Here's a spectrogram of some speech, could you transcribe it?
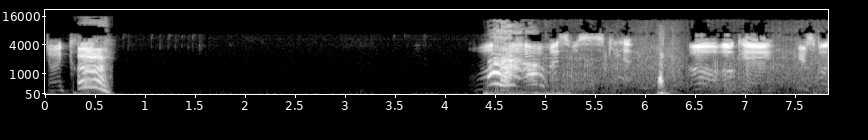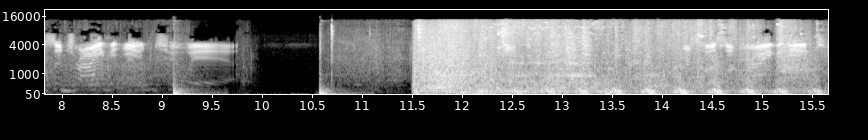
Do I click? Ugh. What? How am I supposed to skip? Oh, okay. You're supposed to drive into it. You're supposed to drive into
